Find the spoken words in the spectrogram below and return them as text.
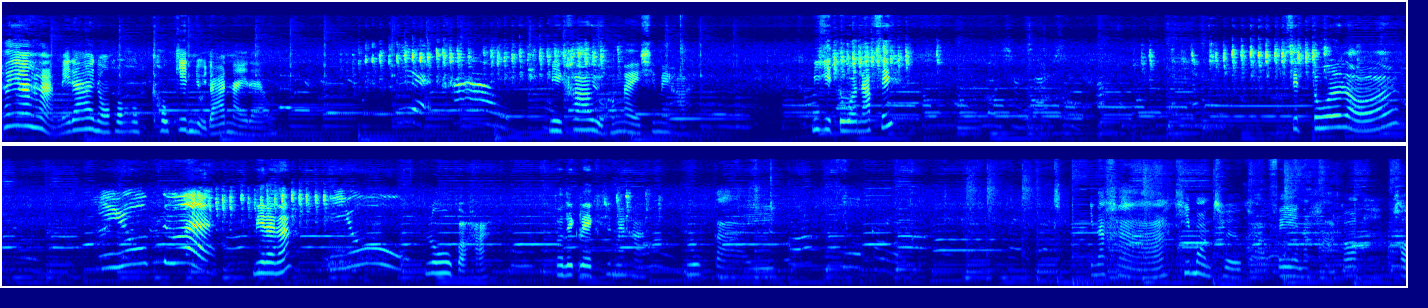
ให้อาหารไม่ได้เนอะเขาเขาเขากินอยู่ด้านในแล้ว มีข้าวอยู่ข้างในใช่ไหมคะ มีกี่ตัวนับสิ สิบตัวเลยเหรอ มีลูกด้วยมีอะไรนะ มีลูกลูกเหรอคะ ตัวเล็กๆใช่ไหมคะ ลูกไก่นี่นะคะ ที่มอนเทอร์คาเฟ่นะคะ ก็ขอ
